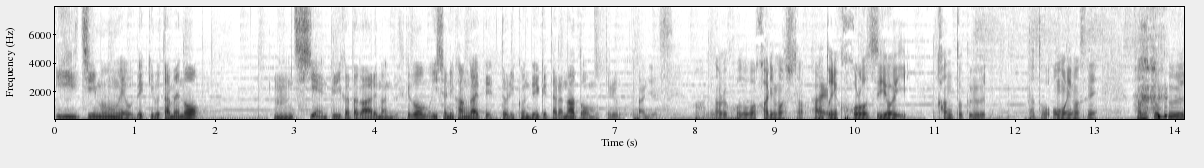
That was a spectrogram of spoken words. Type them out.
いいチーム運営をできるための、うん、支援って言い方があれなんですけど一緒に考えて取り組んでいけたらなと思ってる感じですあなるほど、わかりました。い本当に心強い監督だと思いますね。監督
